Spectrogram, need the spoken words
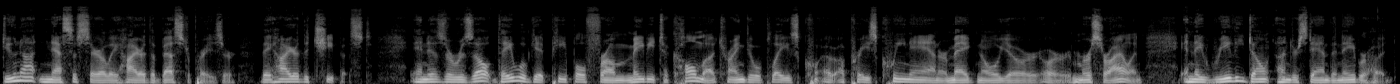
do not necessarily hire the best appraiser. They hire the cheapest. And as a result, they will get people from maybe Tacoma trying to appraise, uh, appraise Queen Anne or Magnolia or, or Mercer Island. And they really don't understand the neighborhood.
